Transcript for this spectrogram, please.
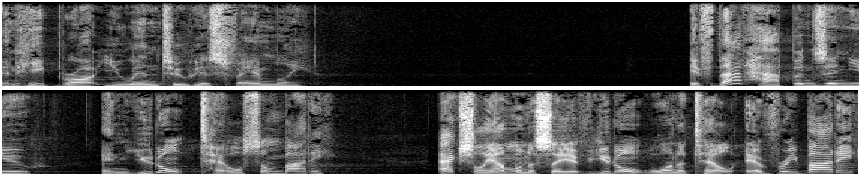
And He brought you into His family, if that happens in you and you don't tell somebody, actually, I'm going to say if you don't want to tell everybody,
